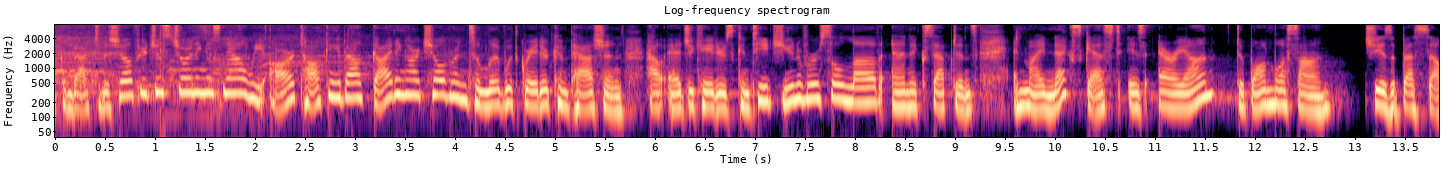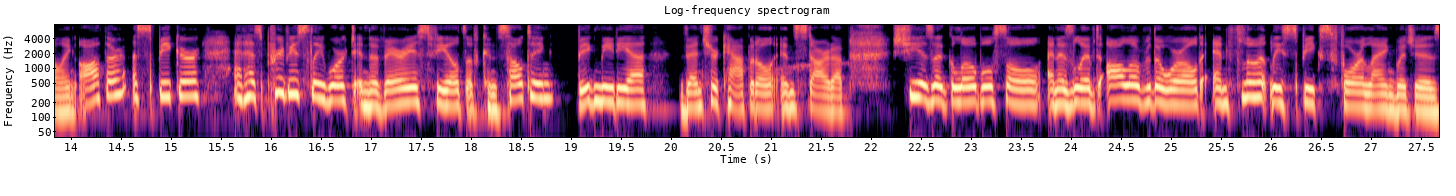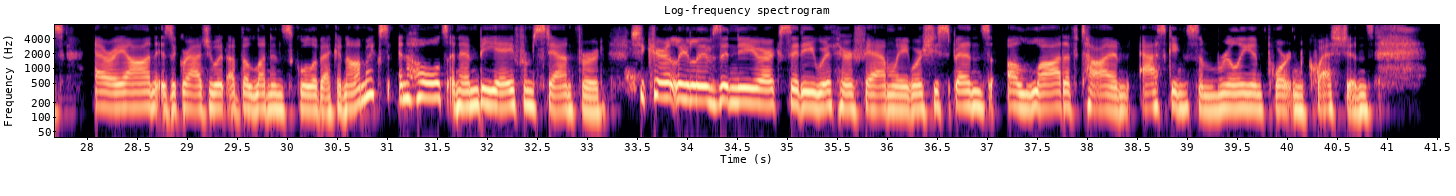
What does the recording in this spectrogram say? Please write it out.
Welcome back to the show. If you're just joining us now, we are talking about guiding our children to live with greater compassion, how educators can teach universal love and acceptance. And my next guest is Ariane de Bonvoisin. She is a best-selling author, a speaker, and has previously worked in the various fields of consulting, big media, venture capital, and startup. She is a global soul and has lived all over the world and fluently speaks four languages. Ariane is a graduate of the London School of Economics and holds an MBA from Stanford. She currently lives in New York City with her family where she spends a lot of time asking some really important questions.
